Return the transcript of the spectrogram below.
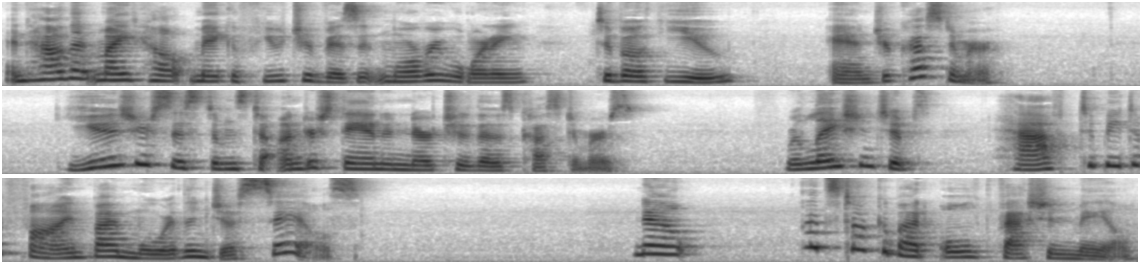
and how that might help make a future visit more rewarding to both you and your customer. Use your systems to understand and nurture those customers. Relationships have to be defined by more than just sales. Now, let's talk about old fashioned mail.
